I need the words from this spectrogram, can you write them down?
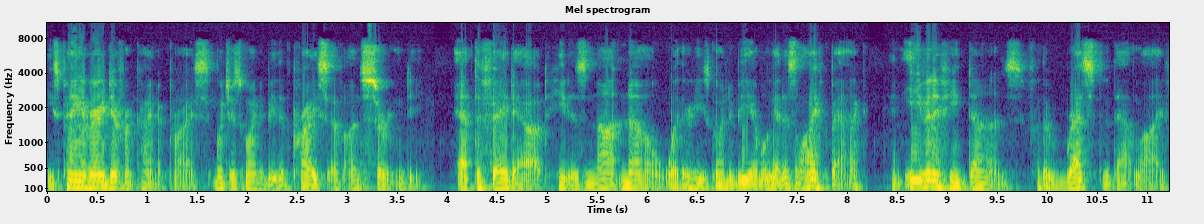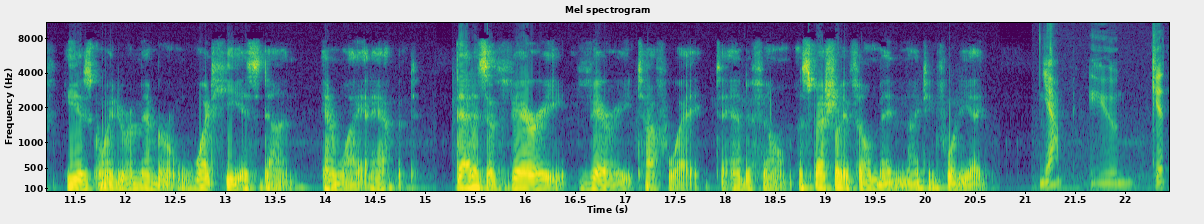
he's paying a very different kind of price, which is going to be the price of uncertainty. At the fade out, he does not know whether he's going to be able to get his life back. And even if he does, for the rest of that life, he is going to remember what he has done and why it happened that is a very, very tough way to end a film, especially a film made in 1948. Yeah, you get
